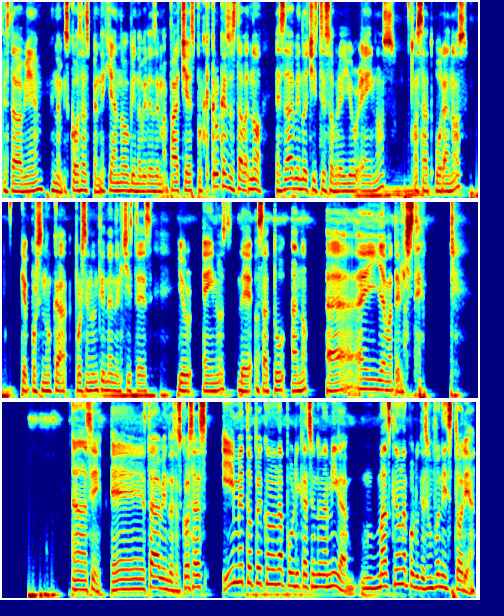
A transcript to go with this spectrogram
estaba bien, viendo mis cosas, pendejeando, viendo videos de mapaches, porque creo que eso estaba, no, estaba viendo chistes sobre Uranus, o sea, Uranos, que por si nunca, por si no entienden el chiste es Uranus, de, o sea, tú, ah, no, ahí llámate el chiste. Ah, sí, eh, estaba viendo esas cosas y me topé con una publicación de una amiga, más que una publicación fue una historia.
